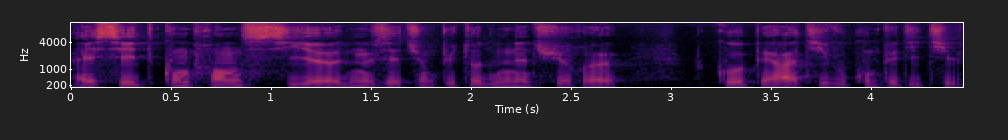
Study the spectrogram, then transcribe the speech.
a essayé de comprendre si euh, nous étions plutôt de nature coopérative ou compétitive.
